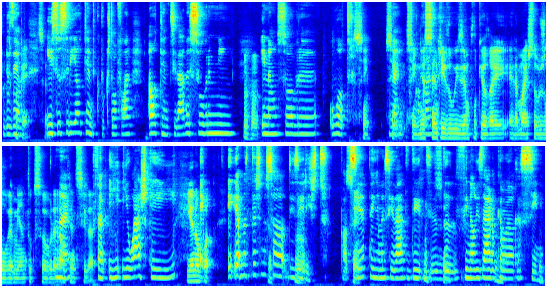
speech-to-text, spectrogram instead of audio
por exemplo. Okay, Isso seria autêntico, porque estou a falar, a autenticidade é sobre mim uhum. e não sobre o outro. Sim. Sim, é? sim nesse sentido o exemplo que eu dei era mais sobre julgamento que sobre a é? autenticidade. Portanto, e, e, eu acho que aí... E eu não é, posso... É, mas deixa-me só dizer hum. isto. Pode sim. ser? Tenho a necessidade de, de, de finalizar o que é o meu raciocínio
